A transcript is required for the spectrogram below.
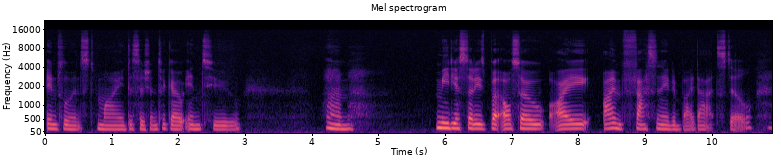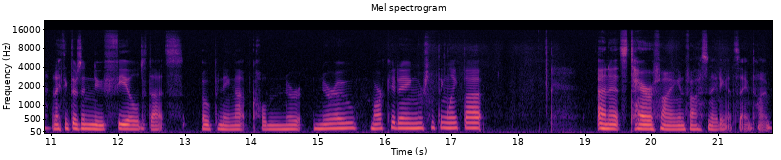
influenced my decision to go into um, media studies, but also I I'm fascinated by that still, and I think there's a new field that's opening up called neuro neuromarketing or something like that, and it's terrifying and fascinating at the same time.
